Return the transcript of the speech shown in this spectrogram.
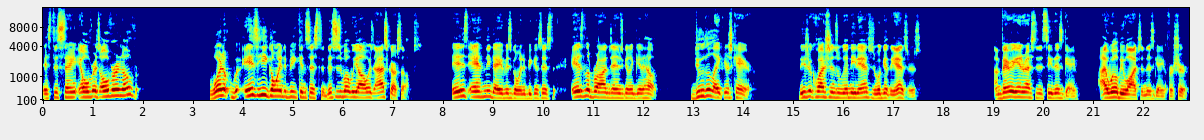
It's the same over. It's over and over. What is he going to be consistent? This is what we always ask ourselves. Is Anthony Davis going to be consistent? Is LeBron James going to get help? Do the Lakers care? These are questions we need answers. We'll get the answers. I'm very interested to see this game. I will be watching this game for sure.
